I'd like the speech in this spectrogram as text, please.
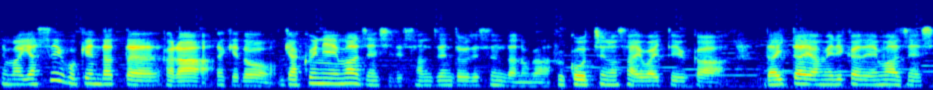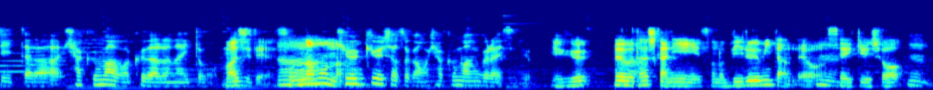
でまあ、安い保険だったからだけど逆にエマージェンシーで3000ドルで済んだのが不幸中の幸いというか大体アメリカでエマージェンシー行ったら100万はくだらないと思う。マジで？そんなもんなの、救急車とかも100万ぐらいするよ。えぐ。でも確かにそのビル見たんだよ、うん。請求書。うん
